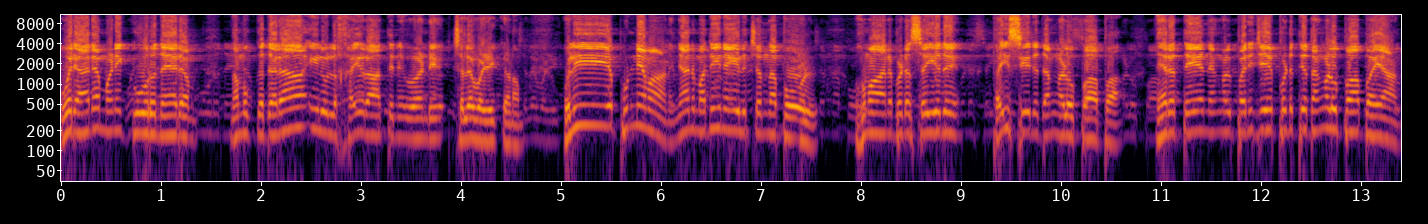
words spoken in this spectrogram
ഒരു അരമണിക്കൂർ നേരം നമുക്ക് ദലായിലുൽ ഖൈറാത്തിന് വേണ്ടി ചെലവഴിക്കണം. വലിയ പുണ്യമാണ്. ഞാൻ മദീനയിൽ ചെന്നപ്പോൾ ബഹുമാനപ്പെട്ട സയ്യിദ് തൈസീര് തങ്ങളുപ്പാപ്പ. നേരത്തെ ഞങ്ങൾ പരിചയപ്പെടുത്തിയ തങ്ങളുപ്പാപ്പയാണ്.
